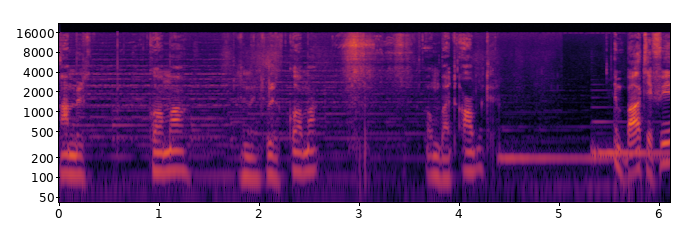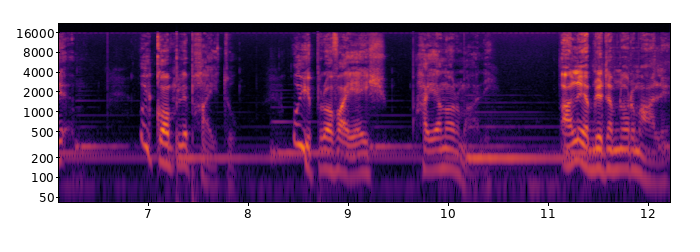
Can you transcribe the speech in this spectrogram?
Għamil koma, żmien twil f'koma, u mbagħad qamt. Imbagħad ifiq u jkompli bħajtu u jipprova jgħix ħajja normali. Għalija bniedem normali.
